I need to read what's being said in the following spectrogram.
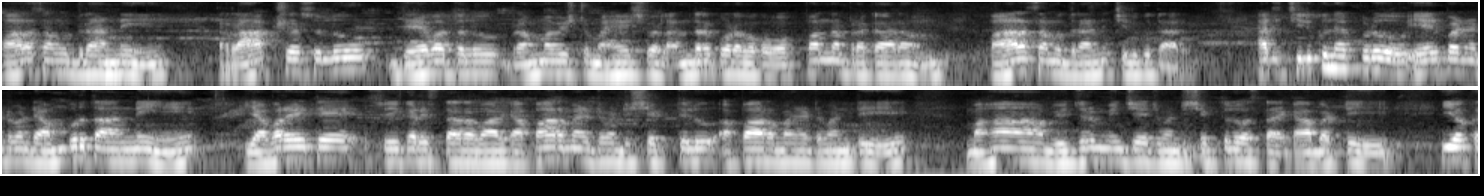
పాల సముద్రాన్ని రాక్షసులు దేవతలు బ్రహ్మ విష్ణు మహేశ్వరులు అందరూ కూడా ఒక ఒప్పందం ప్రకారం పాల సముద్రాన్ని చిలుకుతారు. అది చిలుకున్నప్పుడు ఏర్పడినటువంటి అమృతాన్ని ఎవరైతే స్వీకరిస్తారో వారికి అపారమైనటువంటి శక్తులు అపారమైనటువంటి మహా విజృంభించేటువంటి శక్తులు వస్తాయి. కాబట్టి ఈ యొక్క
